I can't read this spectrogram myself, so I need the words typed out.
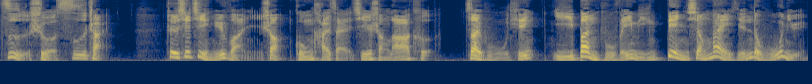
自设私寨，这些妓女晚上公开在街上拉客。在舞厅以伴舞为名变相卖淫的舞女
